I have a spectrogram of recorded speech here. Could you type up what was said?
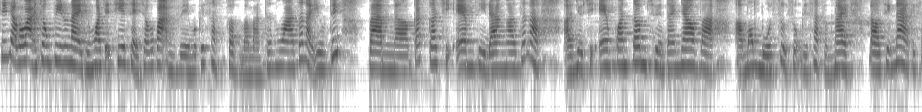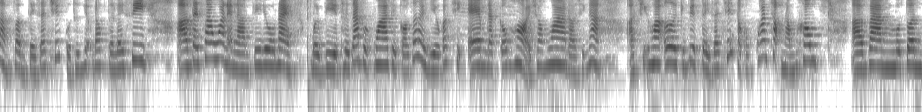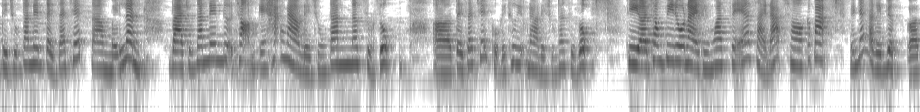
Xin chào các bạn, trong video này thì Hoa sẽ chia sẻ cho các bạn về một cái sản phẩm mà bản thân Hoa rất là yêu thích và ờ, các, chị em thì đang ờ, rất là ờ, nhiều chị em quan tâm truyền tay nhau và mong muốn sử dụng cái sản phẩm này. Đó chính là cái sản phẩm tẩy da chết của thương hiệu Dr. Lacy à, tại sao Hoa lại làm video này? Bởi vì thời gian vừa qua thì có rất là nhiều các chị em đặt câu hỏi cho Hoa đó chính là à, chị Hoa ơi cái việc tẩy da chết nó có quan trọng lắm không? À, và một tuần thì chúng ta nên tẩy da chết à, mấy lần? Và chúng ta nên lựa chọn cái hãng nào để chúng ta sử dụng à, tẩy da chết của cái thương hiệu nào để chúng ta sử dụng. Thì uh, trong video này thì Hoa sẽ giải đáp cho các bạn. Thứ nhất là cái việc uh,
